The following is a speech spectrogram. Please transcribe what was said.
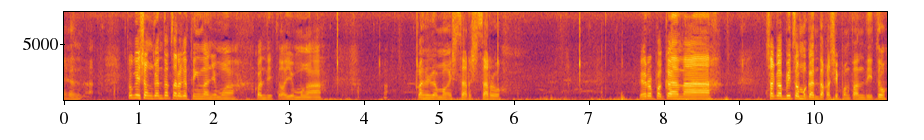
Ayan. ito guys ang ganda talaga tingnan yung mga kwan dito yung mga kanilang mga star star oh. Pero pagka na sa gabi to maganda kasi puntan dito.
